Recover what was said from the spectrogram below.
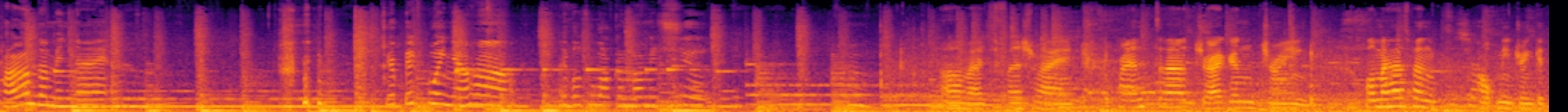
잘한다 midnight. You're boy now, huh? Able to walk in mommy's shoes. Um, I just finished my Trenta Dragon drink. Well, my husband helped me drink it,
